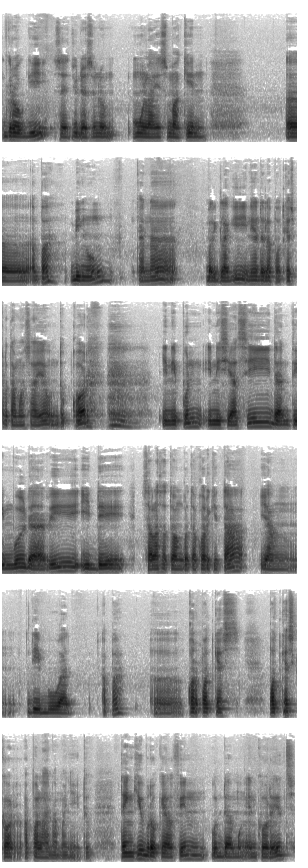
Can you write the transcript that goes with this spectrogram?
grogi. Saya juga sudah mulai semakin uh, apa bingung. Karena balik lagi ini adalah podcast pertama saya untuk core ini pun inisiasi dan timbul dari ide salah satu anggota core kita yang dibuat apa uh, core podcast podcast core apalah namanya itu. Thank you bro Kelvin udah mengencourage.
